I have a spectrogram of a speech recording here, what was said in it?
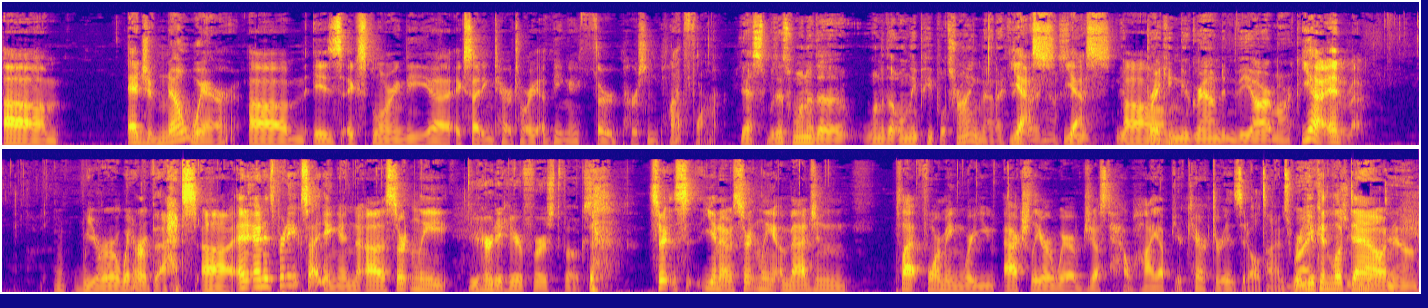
Um, Edge of Nowhere um, is exploring the uh, exciting territory of being a third-person platformer. Yes, that's one of the one of the only people trying that. I think Yes, right now. So yes. you're, you're Um, breaking new ground in VR, Mark. Yeah, and we are aware of that, uh, and and it's pretty exciting, and uh, certainly You heard it here first, folks. you know, certainly imagine platforming where you actually are aware of just how high up your character is at all times, where Right, you can look you can look down, down.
